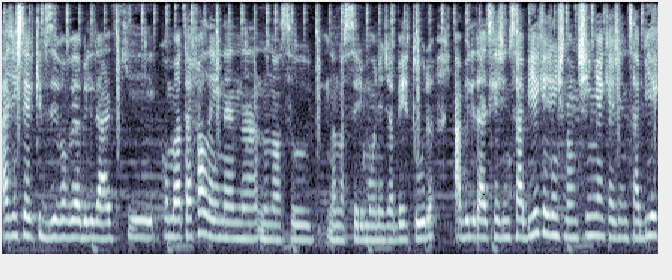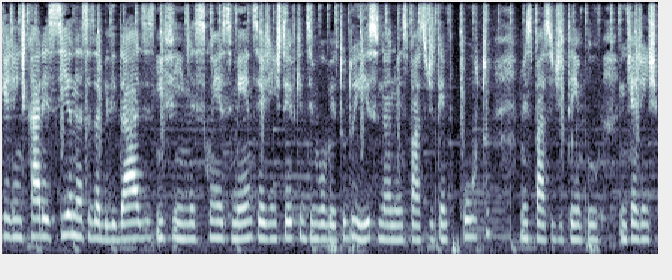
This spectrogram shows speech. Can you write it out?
A gente teve que desenvolver habilidades que, como eu até falei, né, na, no nosso, na nossa cerimônia de abertura, habilidades que a gente sabia que a gente não tinha, que a gente sabia que a gente carecia nessas habilidades, enfim, nesses conhecimentos, e a gente teve que desenvolver tudo isso, né, num espaço de tempo curto, num espaço de tempo em que a gente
